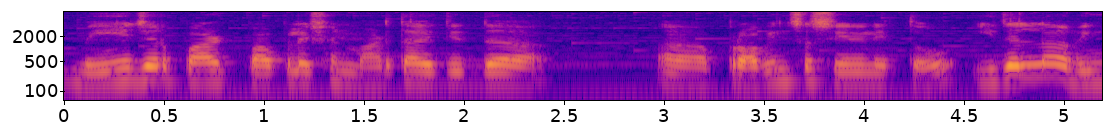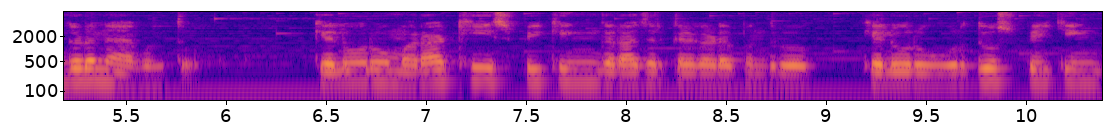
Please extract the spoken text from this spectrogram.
ಮೇಜರ್ ಪಾರ್ಟ್ ಪಾಪ್ಯುಲೇಷನ್ ಮಾಡ್ತಾ ಇದ್ದಿದ್ದ ಪ್ರಾವಿನ್ಸಸ್ ಏನೇನಿತ್ತು, ಇದೆಲ್ಲ ವಿಂಗಡಣೆ ಆಗೋಯಿತು. ಕೆಲವರು ಮರಾಠಿ ಸ್ಪೀಕಿಂಗ್ ರಾಜರ ಕೆಳಗಡೆ ಬಂದರು, ಕೆಲವರು ಉರ್ದು ಸ್ಪೀಕಿಂಗ್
